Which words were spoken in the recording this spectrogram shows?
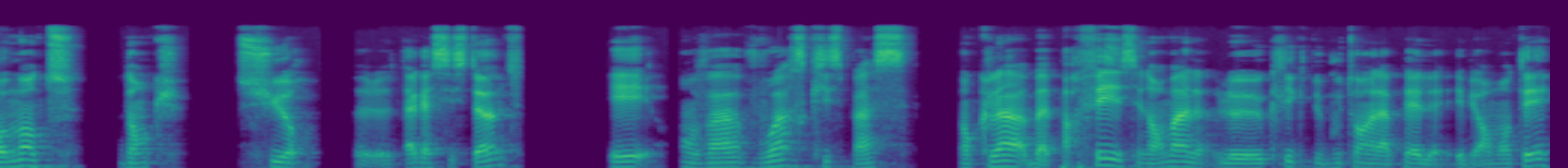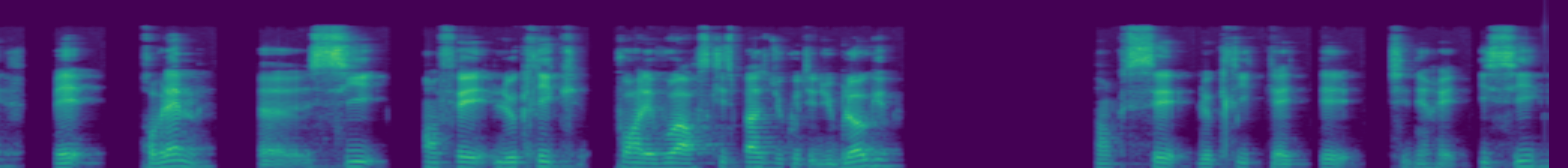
remonte donc sur euh, le Tag Assistant et on va voir ce qui se passe. Donc là, bah, parfait, c'est normal, le clic du bouton à l'appel est bien remonté, mais problème, euh, si on fait le clic pour aller voir ce qui se passe du côté du blog, donc c'est le clic qui a été généré ici.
